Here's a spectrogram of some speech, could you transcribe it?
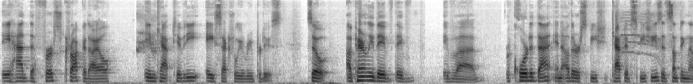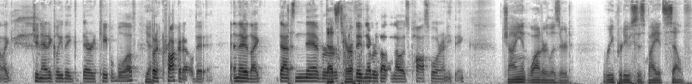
they had the first crocodile in captivity asexually reproduce. So apparently they've they've they've uh, recorded that in other species captive species. It's something that like genetically they they're capable of. Yeah. But a crocodile did it, and they're like that's never that's terrifying. They never thought that that was possible or anything. Giant water lizard reproduces by itself.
